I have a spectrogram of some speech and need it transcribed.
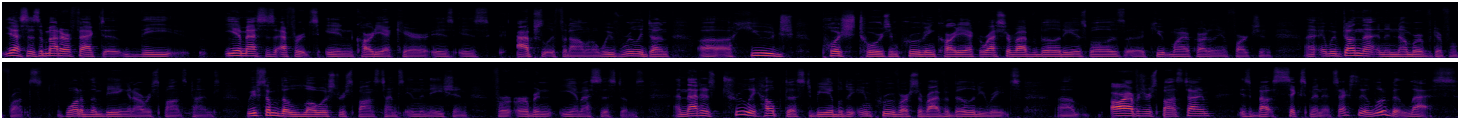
Yes, as a matter of fact, uh, the EMS's efforts in cardiac care is, is absolutely phenomenal. We've really done uh, a huge push towards improving cardiac arrest survivability as well as acute myocardial infarction. Uh, and we've done that in a number of different fronts, one of them being in our response times. We have some of the lowest response times in the nation for urban EMS systems. And that has truly helped us to be able to improve our survivability rates. Um, our average response time is about six minutes, actually a little bit less.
